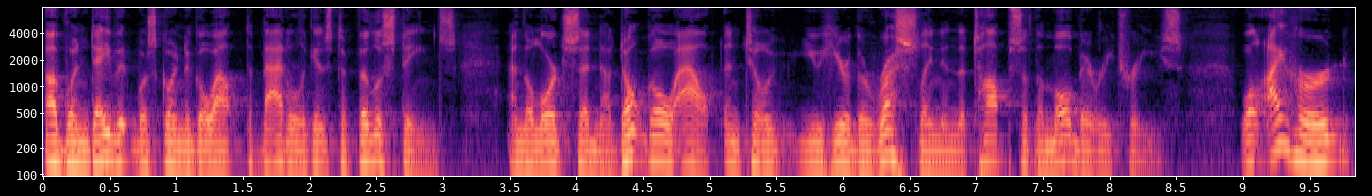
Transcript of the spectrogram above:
of when David was going to go out to battle against the Philistines. And the Lord said, Now don't go out until you hear the rustling in the tops of the mulberry trees. Well, I heard,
